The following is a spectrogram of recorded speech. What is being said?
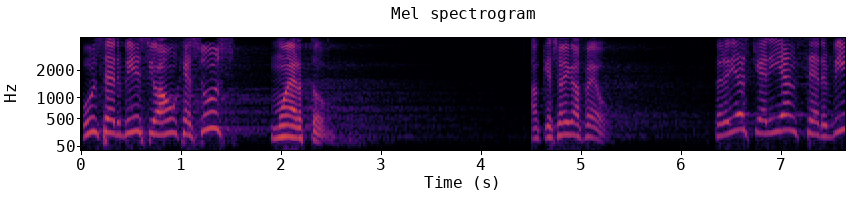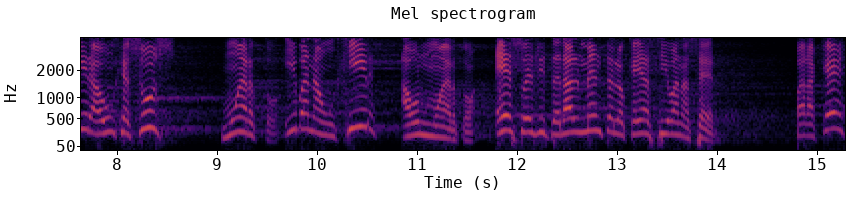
Un servicio a un Jesús muerto. Aunque se oiga feo. Pero ellas querían servir a un Jesús muerto. Iban a ungir a un muerto. Eso es literalmente lo que ellas iban a hacer. ¿Para qué?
